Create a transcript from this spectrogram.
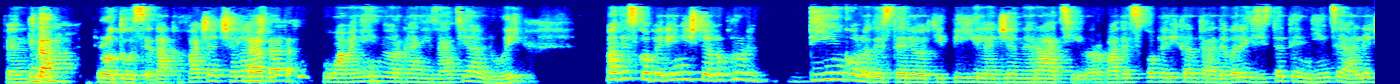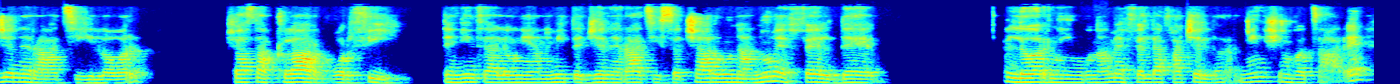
pentru da. produse. Dacă face același da, da, da. lucru cu oamenii în organizația lui, va descoperi niște lucruri dincolo de stereotipiile generațiilor. Va descoperi că, într-adevăr, există tendințe ale generațiilor și asta clar vor fi tendințe ale unei anumite generații să ceară un anume fel de learning, un anume fel de a face learning și învățare,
